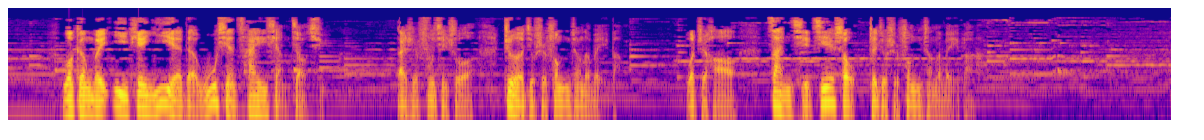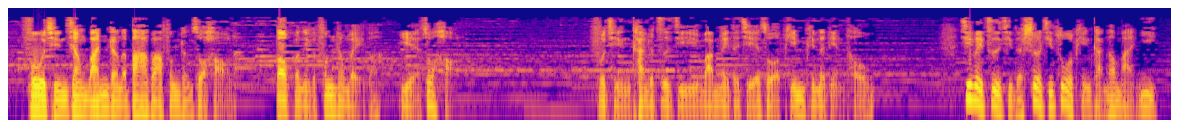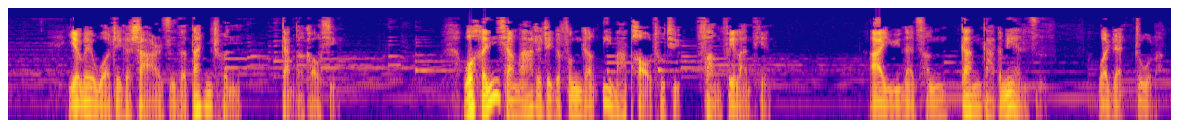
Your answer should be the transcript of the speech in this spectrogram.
我更为一天一夜的无限猜想叫屈。但是父亲说，这就是风筝的尾巴。我只好暂且接受，这就是风筝的尾巴了。父亲将完整的八卦风筝做好了，包括那个风筝尾巴也做好了。父亲看着自己完美的杰作，频频的点头，既为自己的设计作品感到满意，也为我这个傻儿子的单纯感到高兴。我很想拿着这个风筝立马跑出去放飞蓝天，碍于那层尴尬的面子，我忍住了。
